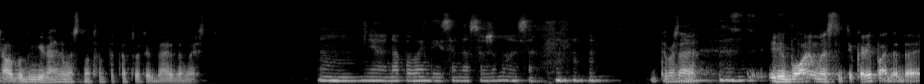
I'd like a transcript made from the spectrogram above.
galbūt gyvenimas nuo to pataptų tik dar įdomesnis. Mm, ja, nepabandysi, nesužinosi. Prasme, ribojimas tai tikrai padeda,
